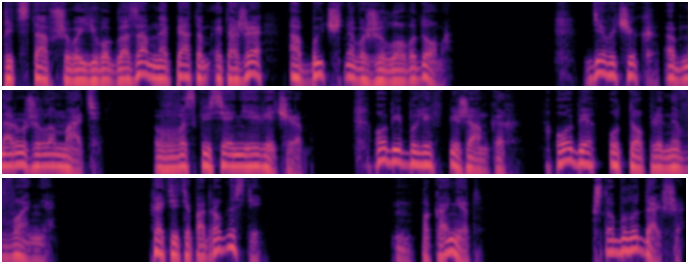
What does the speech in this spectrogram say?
представшего его глазам на пятом этаже обычного жилого дома. Девочек обнаружила мать в воскресенье вечером. Обе были в пижамках, обе утоплены в ванне. Хотите подробностей? Пока нет. Что было дальше?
